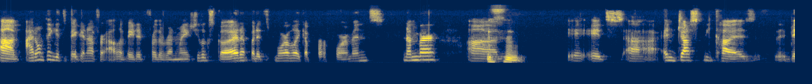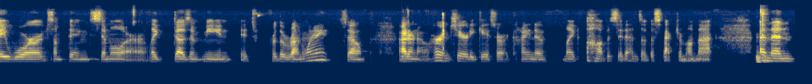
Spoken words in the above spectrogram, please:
Um, I don't think it's big enough or elevated for the runway. She looks good, but it's more of like a performance number. Um, mm-hmm. It, it's uh, and just because they wore something similar, like doesn't mean it's for the runway. So I don't know. Her and Charity Kase are kind of like opposite ends of the spectrum on that. Okay. And then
